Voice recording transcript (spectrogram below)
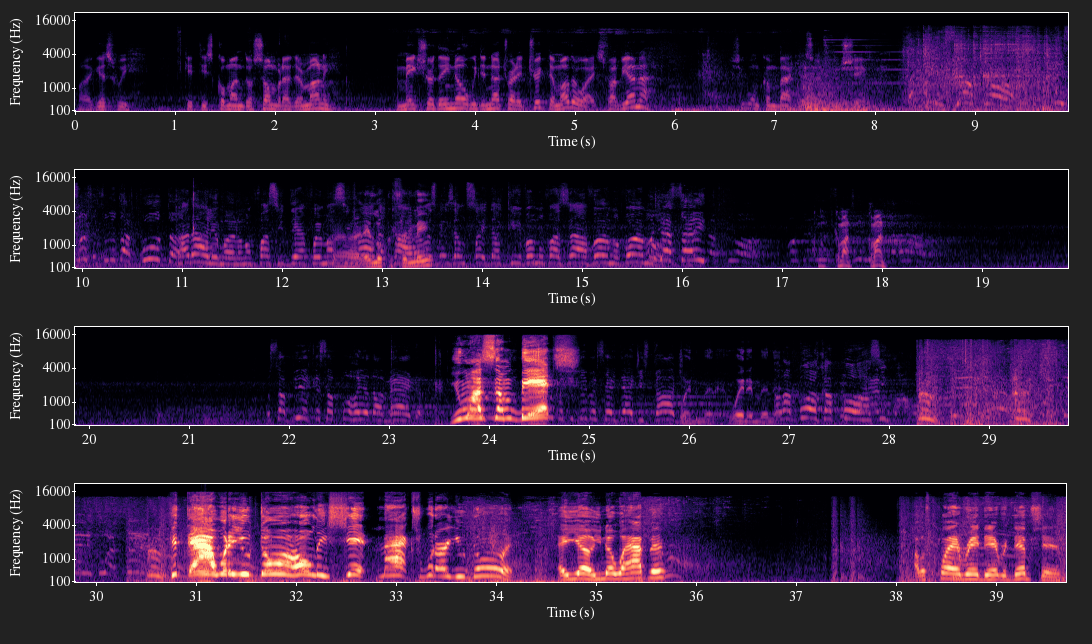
Well, I guess we get these Comando Sombra their money and make sure they know we did not try to trick them otherwise. Fabiana, she won't come back in such good shape. Caralho, mano, não faço ideia, foi uma cilada, looking for cara. me? Nós precisamos sair daqui, vamos vazar, vamos, vamos. Onde é a saída, Come on, come on. You want some bitch? Tive essa ideia de estádio. Wait a minute, wait a minute. Boca, porra. Get down! What are you doing? Holy shit, Max, what are you doing? Hey, yo, you know what happened? I was playing Red Dead Redemption,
